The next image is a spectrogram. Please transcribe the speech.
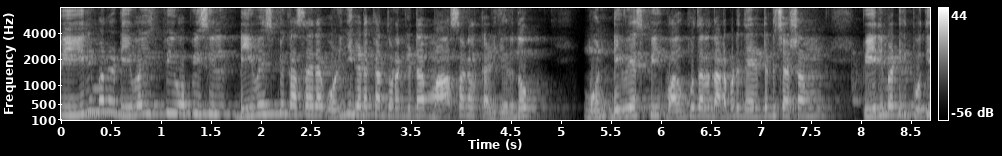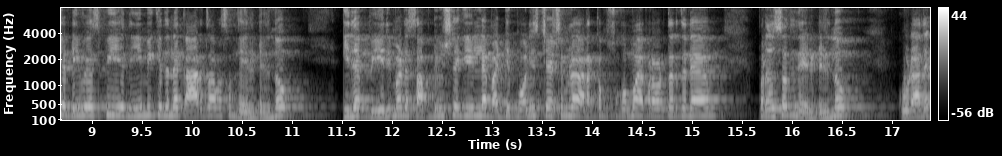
പീരിമേട് ഡിവൈഎസ്പി ഓഫീസിൽ ഡിവൈഎസ്പി കസേര ഒഴിഞ്ഞുകിടക്കാൻ തുടങ്ങിയിട്ട് മാസങ്ങൾ കഴിഞ്ഞിരുന്നു. മുൻ ഡിവൈഎസ്പി വകുപ്പ് തല നടപടി നേരിട്ടതിനു ശേഷം പീരിമേട്ടിൽ പുതിയ ഡിവൈഎസ്പിയെ നിയമിക്കുന്നതിന് കാലതാമസം നേരിട്ടിരുന്നു. ഇത് പീരുമേട് സബ് ഡിവിഷന് കീഴിലെ മറ്റ് പോലീസ് സ്റ്റേഷനുകളിൽ അടക്കം സുഗമമായ പ്രവർത്തനത്തിന് പ്രതിസന്ധി നേരിട്ടിരുന്നു. കൂടാതെ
